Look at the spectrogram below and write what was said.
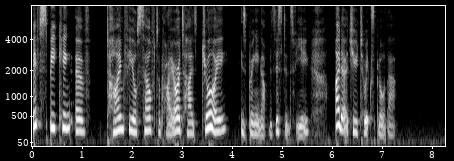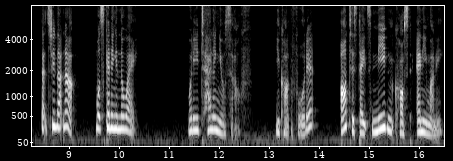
If speaking of time for yourself to prioritize joy is bringing up resistance for you, I'd urge you to explore that. Let's do that now. What's getting in the way? What are you telling yourself? You can't afford it? Artist dates needn't cost any money.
